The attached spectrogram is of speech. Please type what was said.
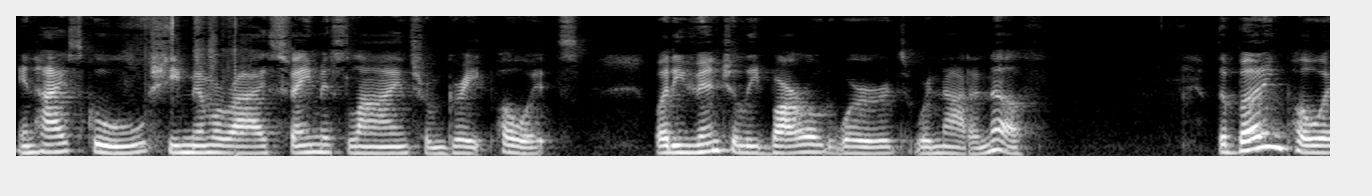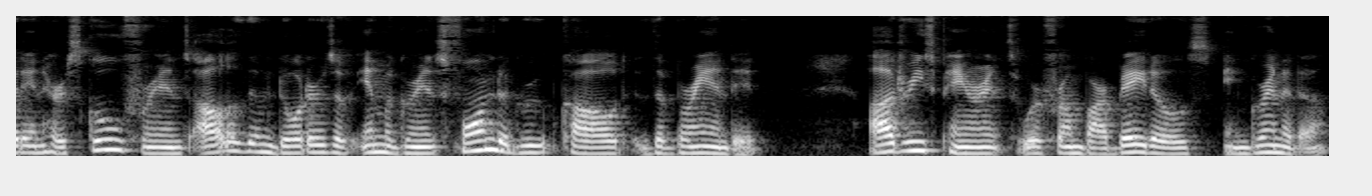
In high school, she memorized famous lines from great poets, but eventually borrowed words were not enough. The budding poet and her school friends, all of them daughters of immigrants, formed a group called The Branded. Audre's parents were from Barbados and Grenada.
